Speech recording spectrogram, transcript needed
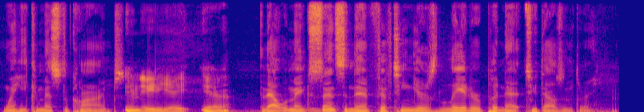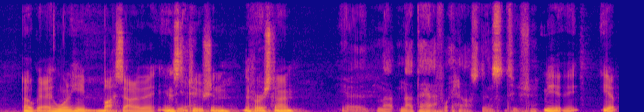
when he commits the crimes. In 88. Yeah. That would make sense. And then 15 years later, putting that 2003. Okay. When he busts out of the institution the first time. Yeah, not not the halfway house, the institution, Yeah, yep.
